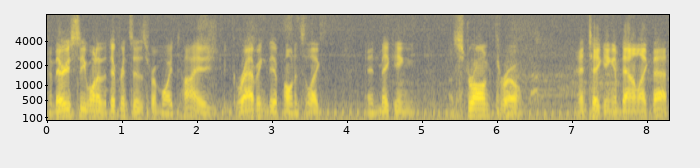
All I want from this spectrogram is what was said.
And there you see one of the differences from Muay Thai is grabbing the opponent's leg and making a strong throw and taking him down like that.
